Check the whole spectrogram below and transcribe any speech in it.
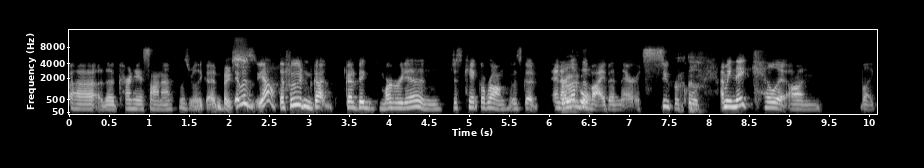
uh, the carne asada was really good. Nice. It was yeah, the food and got got a big margarita and just can't go wrong. It was good, and I love cool. the vibe in there. It's super cool. I mean, they kill it on like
